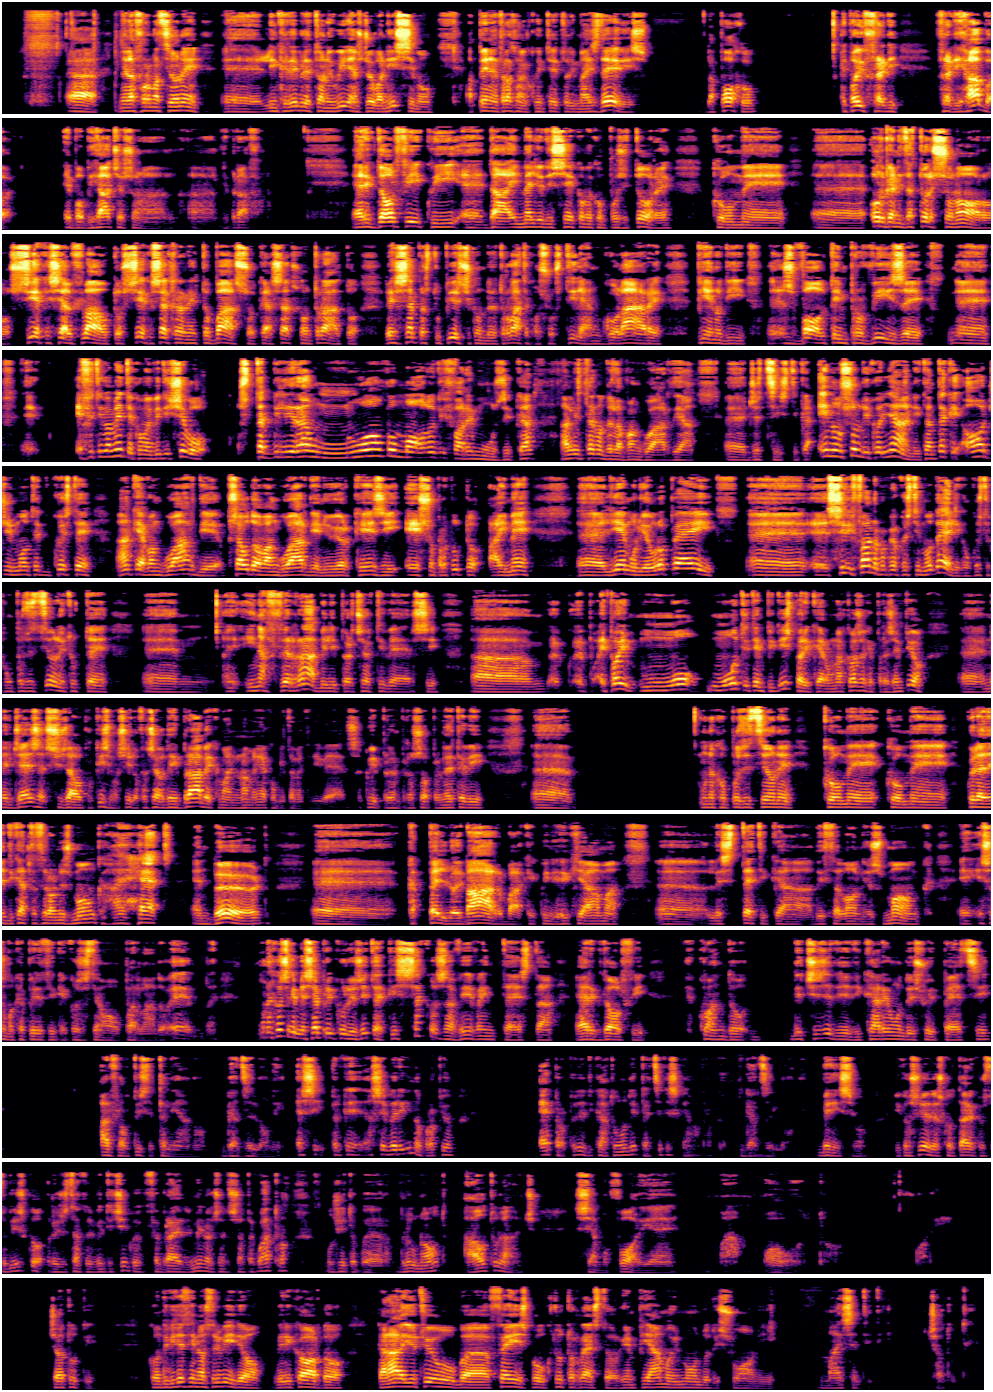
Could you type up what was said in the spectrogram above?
Uh, nella formazione eh, l'incredibile Tony Williams, giovanissimo, appena entrato nel quintetto di Miles Davis, da poco, e poi Freddie Hubbard e Bobby Hutcherson al, al vibrafono. Eric Dolphy qui eh, dà il meglio di sé come compositore, come eh, organizzatore sonoro, sia che sia il flauto, sia che sia il clarinetto basso, che al sax contralto, riesce sempre a stupirci con delle trovate, con il suo stile angolare, pieno di eh, svolte improvvise. Eh, eh, effettivamente, come vi dicevo, stabilirà un nuovo modo di fare musica all'interno dell'avanguardia eh, jazzistica. E non solo di quegli anni, tant'è che oggi molte di queste anche avanguardie, pseudo-avanguardie newyorkesi e soprattutto, ahimè, eh, gli emuli europei eh, eh si rifanno proprio a questi modelli, con queste composizioni tutte ehm, inafferrabili per certi versi. Uh, e poi mo- molti tempi dispari, che era una cosa che per esempio eh, nel jazz si usava pochissimo, sì, lo faceva dei Brabeck, ma in una maniera completamente diversa. Qui, per esempio, non so, prendetevi eh, una composizione come, come, quella dedicata a Thelonious Monk, I Hat and Bird, eh, cappello e barba, che quindi richiama eh, l'estetica di Thelonious Monk, e insomma capirete di che cosa stiamo parlando. E una cosa che mi ha sempre incuriosito è chissà cosa aveva in testa Eric Dolphy quando decise di dedicare uno dei suoi pezzi al flautista italiano Gazzelloni. Eh sì, perché a Severino proprio è proprio dedicato uno dei pezzi che si chiama proprio Gazzelloni. Benissimo, vi consiglio di ascoltare questo disco registrato il 25 febbraio del 1964, uscito per Blue Note, Out to Lunch. Siamo fuori, eh? Ma molto fuori. Ciao a tutti, condividete i nostri video, vi ricordo, canale YouTube, Facebook, tutto il resto, riempiamo il mondo di suoni mai sentiti. Ciao a tutti.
